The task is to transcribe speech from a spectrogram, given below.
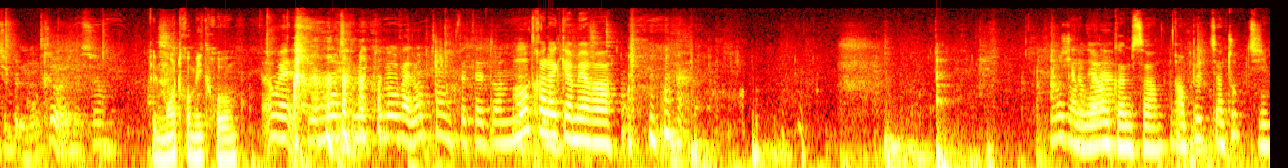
Tu peux le montrer, ouais, bien sûr. Tu le montres au micro. Ouais, je le montre au micro, mais on va l'entendre peut-être dans le micro. Montre à la caméra. Moi, j'en ai un comme ça, un, petit, un tout petit.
